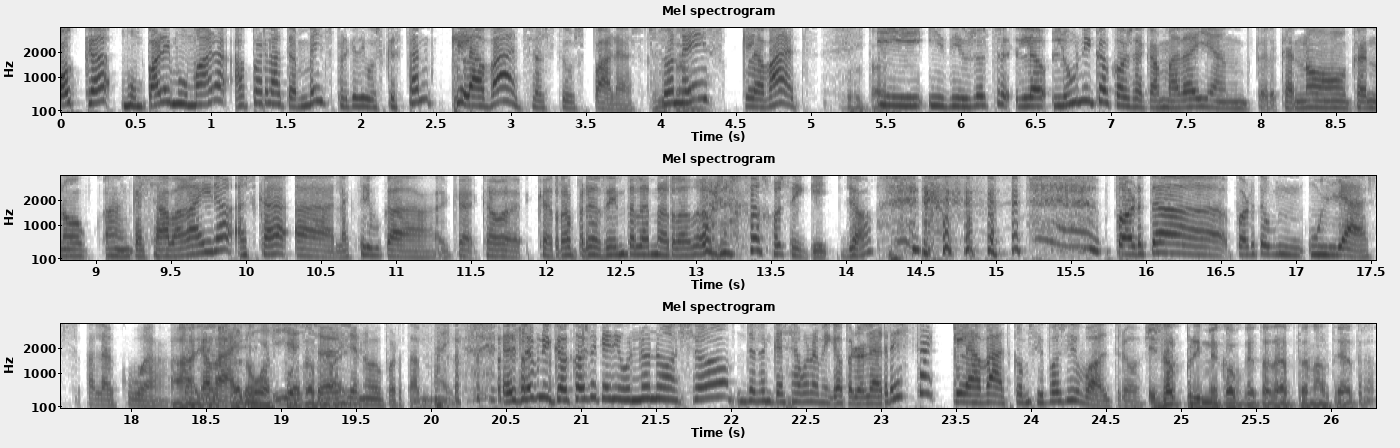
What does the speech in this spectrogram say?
o que mon pare i mon mare ha parlat amb ells, perquè dius que estan clavats els teus pares. Brutal. Són ells clavats. Brutal. I, i dius, ostres, l'única cosa que me deien que, que, no, que no encaixava gaire és que uh, l'actriu que, que, que, que representa la narradora, o sigui, jo, porta, porta un, un llaç a la cua Ah, de i això cavall. no ho has I això mai. ja no ho he portat mai. És l'única cosa que diuen, no, no, això desencaixava una mica, però la resta clavat, com si fóssiu vosaltres. És el primer cop que t'adapten al teatre?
